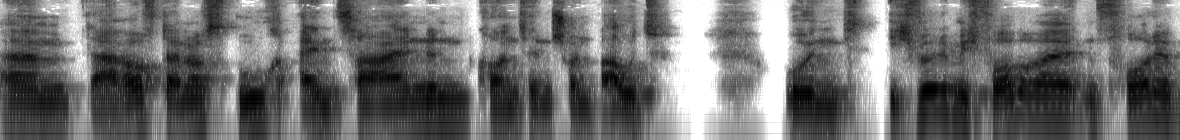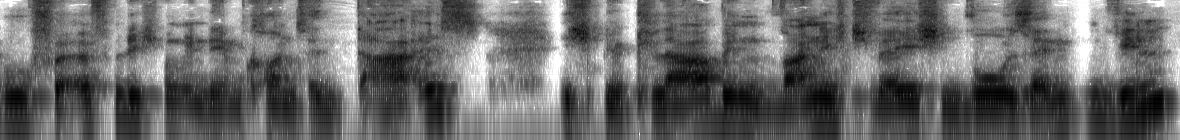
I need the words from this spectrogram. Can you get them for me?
ähm, darauf dann aufs Buch einzahlenden Content schon baut. Und ich würde mich vorbereiten vor der Buchveröffentlichung, in dem Content da ist. Ich mir klar bin, wann ich welchen wo senden will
